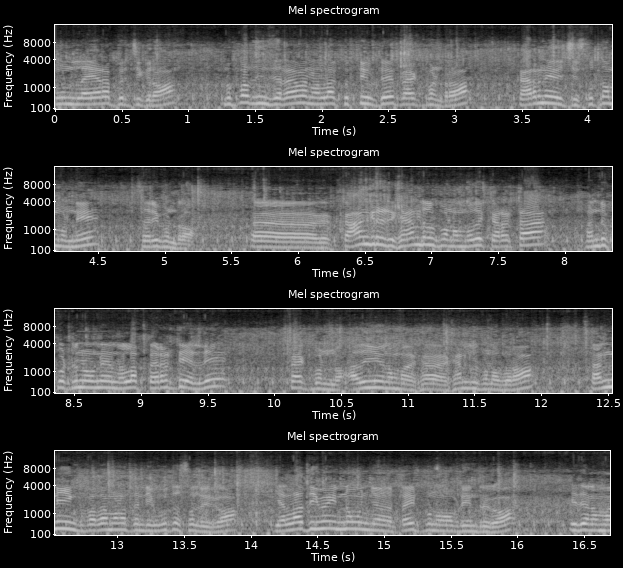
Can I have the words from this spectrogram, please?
மூணு லேயராக பிரிச்சுக்கிறோம். முப்பத்தஞ்சு தடவை நல்லா குத்தி விட்டு பேக் பண்ணுறோம் கரணை வச்சு சுத்தம் பண்ணி சரி பண்ணுறோம் காங்கிரீட் ஹேண்டில் பண்ணும்போது கரெக்டாக வந்து கொட்டினோடனே நல்லா பெரட்டி எழுதி பேக் பண்ணணும். அதையும் நம்ம ஹேண்டில் பண்ண போகிறோம் தண்ணி இங்கே பதமான தண்ணி ஊற்ற சொல்லியிருக்கோம். எல்லாத்தையுமே இன்னும் கொஞ்சம் டைட் பண்ணுவோம் அப்படின்னு இருக்கோம். இதை நம்ம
